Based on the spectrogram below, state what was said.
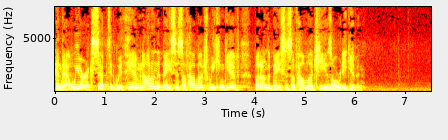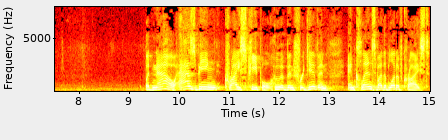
And that we are accepted with him not on the basis of how much we can give, but on the basis of how much he has already given. But now, as being Christ's people who have been forgiven and cleansed by the blood of Christ,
